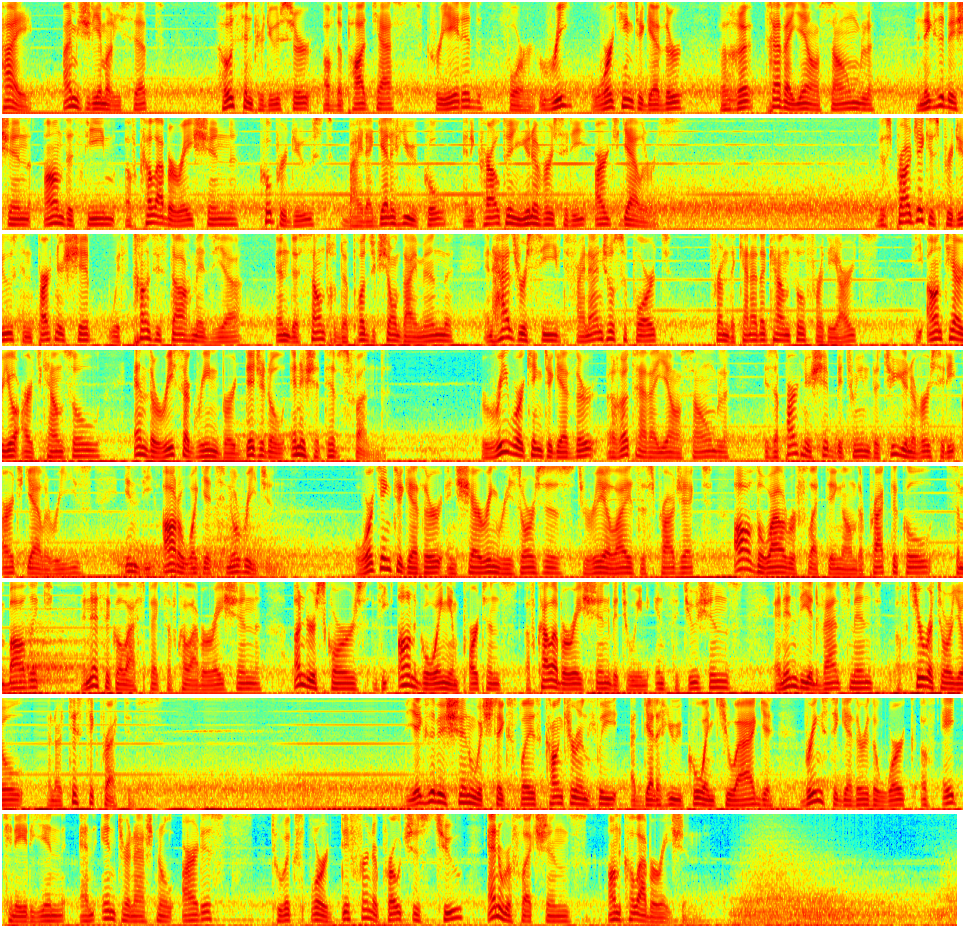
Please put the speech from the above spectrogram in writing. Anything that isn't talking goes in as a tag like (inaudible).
Hi, I'm Julien Morissette, host and producer of the podcasts created for Re Working Together, Re Travailler Ensemble, an exhibition on the theme of collaboration co produced by La Galerie UQO and Carleton University Art Gallery. This project is produced in partnership with Transistor Media and the Centre de Production DAÏMÔN and has received financial support from the Canada Council for the Arts, the Ontario Arts Council, and the Risa Greenberg Digital Initiatives Fund. Reworking Together, Retravailler Ensemble is a partnership between the two university art galleries in the Ottawa Gatineau region working together and sharing resources to realize this project, all the while reflecting on the practical, symbolic, and ethical aspects of collaboration, underscores the ongoing importance of collaboration between institutions and in the advancement of curatorial and artistic practice. The exhibition, which takes place concurrently at Galerie UQO and CUAG, brings together the work of eight Canadian and international artists to explore different approaches to and reflections on collaboration.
